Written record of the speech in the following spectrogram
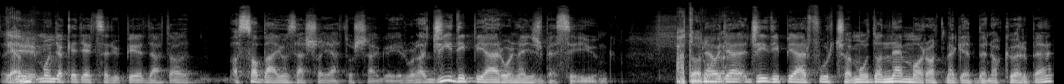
Igen. Mondjak egy egyszerű példát a, a szabályozás sajátosságairól. A GDPR-ról ne is beszéljünk. Hát arról De hogy a GDPR furcsa módon nem maradt meg ebben a körben,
